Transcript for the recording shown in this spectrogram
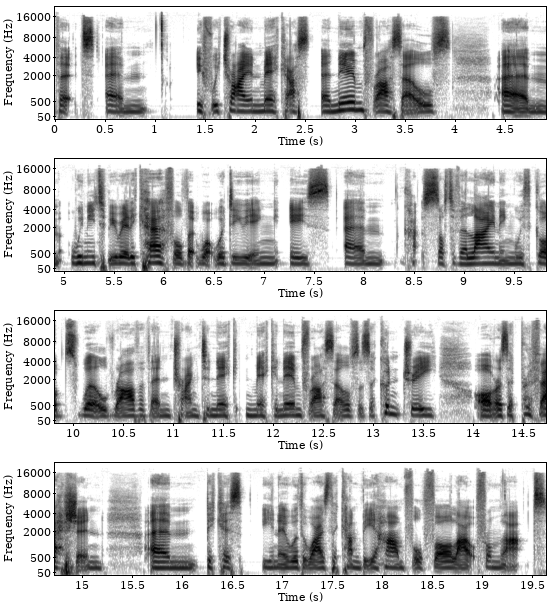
that um, if we try and make us a name for ourselves, um, we need to be really careful that what we're doing is um, sort of aligning with God's will rather than trying to make, make a name for ourselves as a country or as a profession, um, because, you know, otherwise there can be a harmful fallout from that.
